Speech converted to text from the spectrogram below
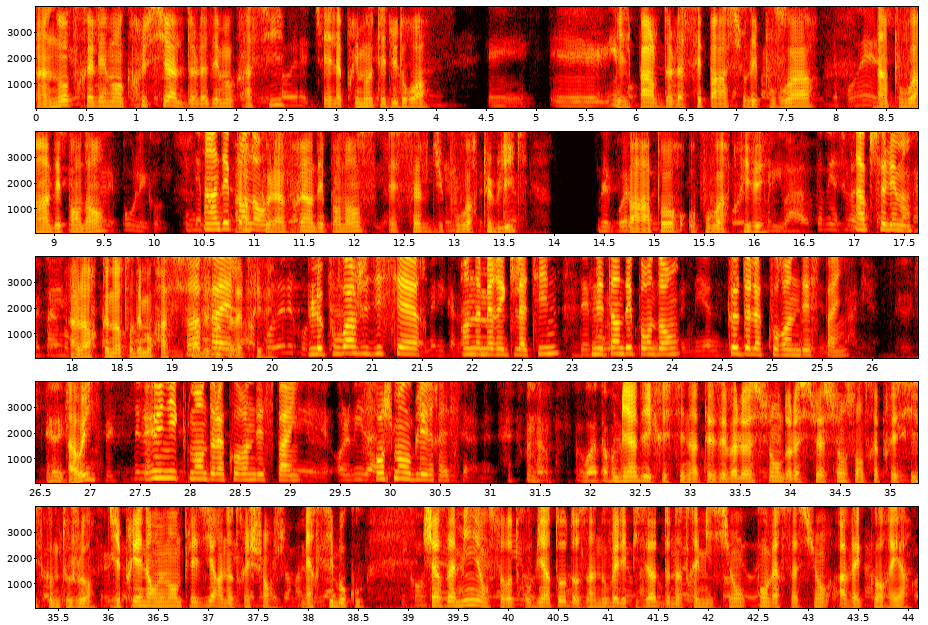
Un autre élément crucial de la démocratie est la primauté du droit. Il parle de la séparation des pouvoirs, d'un pouvoir indépendant, alors que la vraie indépendance est celle du pouvoir public par rapport au pouvoir privé. Absolument. Alors que notre démocratie sert des intérêts privés. Le pouvoir judiciaire en Amérique latine n'est indépendant que de la couronne d'Espagne. Ah oui? Uniquement de la couronne d'Espagne. Franchement, oublie le reste. Bien dit, Christina. Tes évaluations de la situation sont très précises, comme toujours. J'ai pris énormément de plaisir à notre échange. Merci beaucoup. Chers amis, on se retrouve bientôt dans un nouvel épisode de notre émission Conversation avec Coréa.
